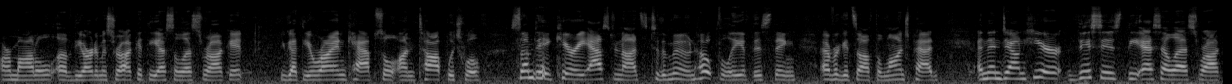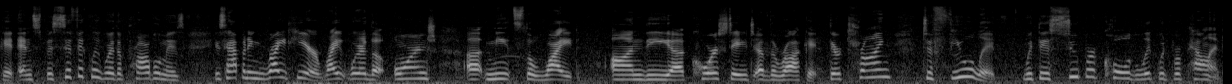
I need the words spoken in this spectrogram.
our model of the Artemis rocket, the SLS rocket. You've got the Orion capsule on top, which will someday carry astronauts to the moon, hopefully, if this thing ever gets off the launch pad. And then down here, this is the SLS rocket. And specifically where the problem is, is happening right here, right where the orange uh, meets the white on the uh, core stage of the rocket. They're trying to fuel it with this super cold liquid propellant.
